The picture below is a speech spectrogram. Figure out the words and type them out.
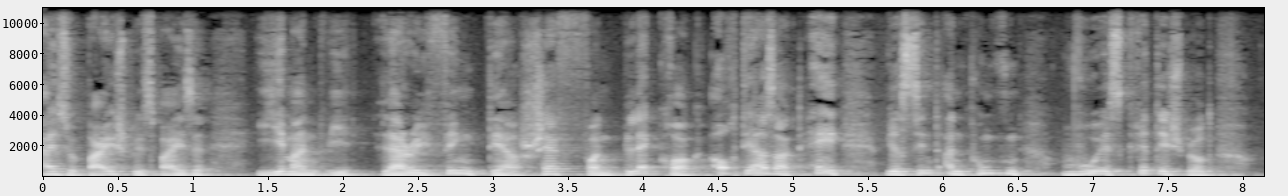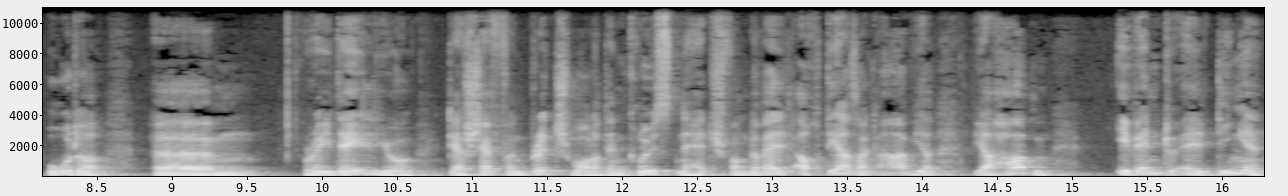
Also beispielsweise jemand wie Larry Fink, der Chef von BlackRock, auch der sagt, hey, wir sind an Punkten, wo es kritisch wird. Oder ähm, Ray Dalio, der Chef von Bridgewater, dem größten Hedgefonds der Welt, auch der sagt, ah, wir, wir haben eventuell Dinge,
